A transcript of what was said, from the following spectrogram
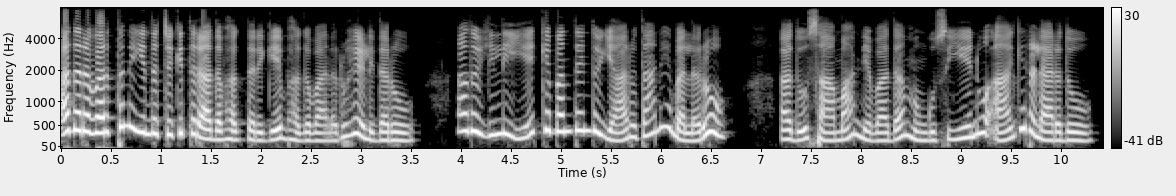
ಅದರ ವರ್ತನೆಯಿಂದ ಚಕಿತರಾದ ಭಕ್ತರಿಗೆ ಭಗವಾನರು ಹೇಳಿದರು. ಅದು ಇಲ್ಲಿ ಏಕೆ ಬಂತೆಂದು ಯಾರು ತಾನೇ ಬಲ್ಲರು? ಅದು ಸಾಮಾನ್ಯವಾದ ಮುಂಗುಸಿಯೇನೂ ಆಗಿರಲಾರದು.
